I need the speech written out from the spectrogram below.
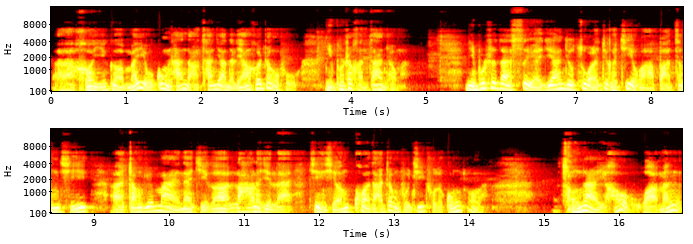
呃，和一个没有共产党参加的联合政府，你不是很赞成吗？你不是在四月间就做了这个计划，把曾琦、啊张君迈那几个拉了进来，进行扩大政府基础的工作吗？从那以后，我们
